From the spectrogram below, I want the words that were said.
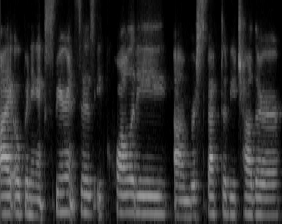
eye opening experiences, equality, um, respect of each other.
